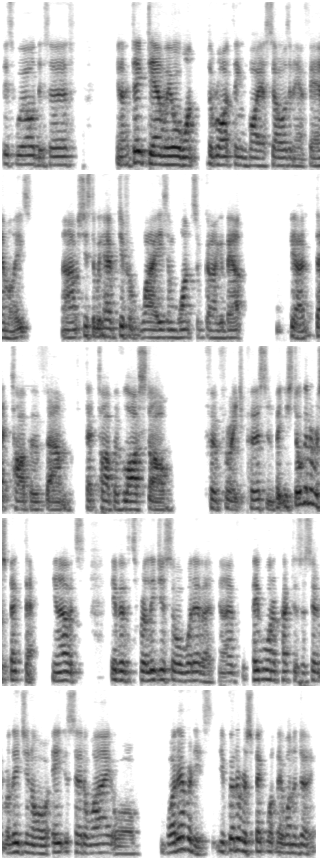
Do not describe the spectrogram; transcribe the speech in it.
this world, this earth. You know, deep down, we all want the right things by ourselves and our families. Um, it's just that we have different ways and wants of going about, you know, that type of um, that type of lifestyle for, for each person. But you still got to respect that. You know, it's if it's religious or whatever. You know, if people want to practice a certain religion or eat a certain way or whatever it is, you've got to respect what they want to do.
